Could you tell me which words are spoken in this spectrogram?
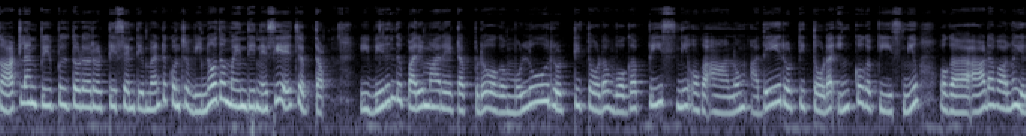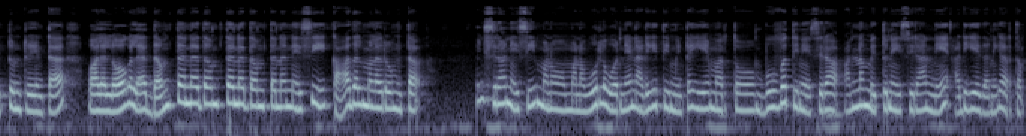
స్కాట్లాండ్ పీపుల్తో రొట్టి సెంటిమెంట్ కొంచెం వినోదమైంది అనేసి చెప్తాం. ఈ విరుందు పరిమారేటప్పుడు ఒక ముళ్ళు రొట్టితోడ ఒక పీస్ని ఒక ఆనం అదే రొట్టితోడ ఇంకొక పీస్ని ఒక ఆడవాళ్ళను ఎత్తుంట్రేంట వాళ్ళ లోగల దమ్తన దమ్తన దమ్తన అనేసి కాదల్మలరుంట. పెంచిసిరా అనేసి మనం మన ఊర్లో ఓర్నేని అడిగి తిమ్మింటే ఏమర్థం బువ్వ తినేసిరా అన్నం ఎత్తునేసిరాన్నే అడిగేదానికి అర్థం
